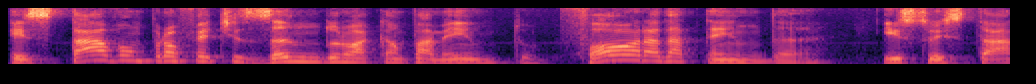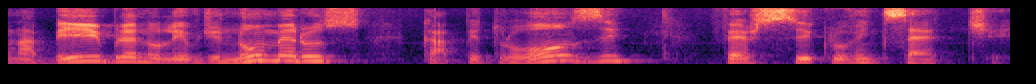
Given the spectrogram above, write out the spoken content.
estavam profetizando no acampamento, fora da tenda. Isso está na Bíblia, no livro de Números, capítulo 11, versículo 27.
